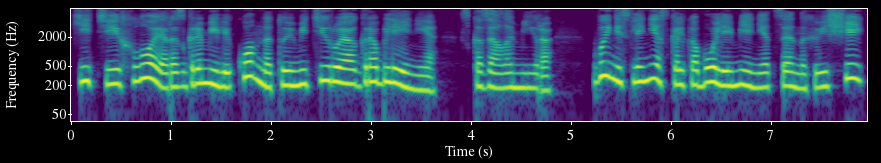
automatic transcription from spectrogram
Кити и Хлоя разгромили комнату, имитируя ограбление, сказала Мира. Вынесли несколько более-менее ценных вещей,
